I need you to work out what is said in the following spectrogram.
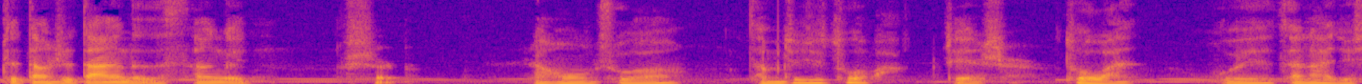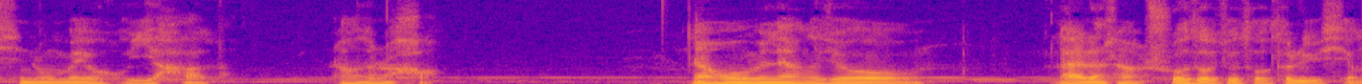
这当时答应的三个事儿，然后说咱们就去做吧，这些事儿做完，我也咱俩就心中没有遗憾了。然后他说好，然后我们两个就来了场说走就走的旅行。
